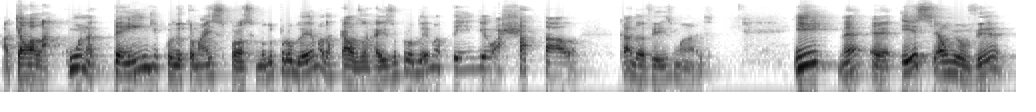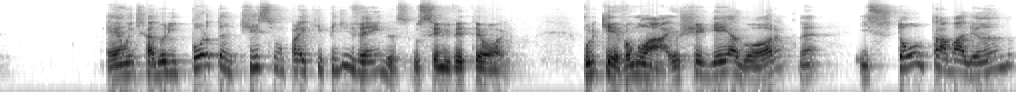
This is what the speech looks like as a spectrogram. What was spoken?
Aquela lacuna tende, quando eu estou mais próximo do problema, da causa raiz do problema, tende a achatá-la cada vez mais. E né, é, esse, ao meu ver, é um indicador importantíssimo para a equipe de vendas, o CMV teórico. Por quê? Vamos lá, eu cheguei agora, né, estou trabalhando,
